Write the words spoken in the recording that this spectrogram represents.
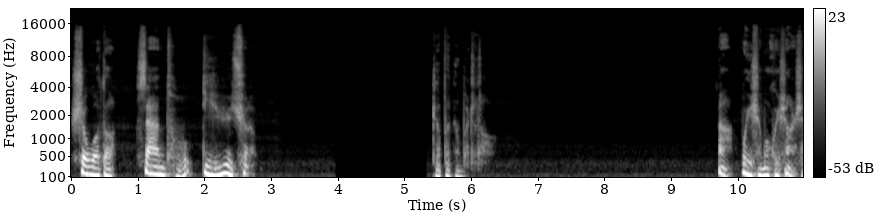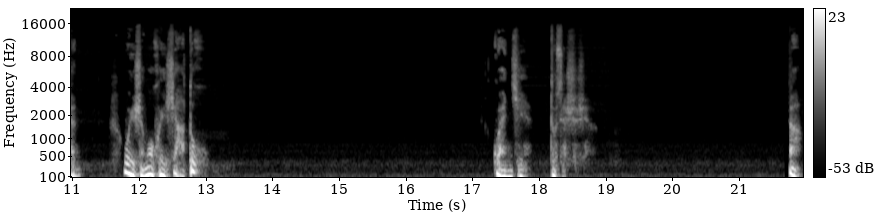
失恶到三途地狱去了，这不能不知道。啊，为什么会上升？为什么会下堕？关键都在身上。啊，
